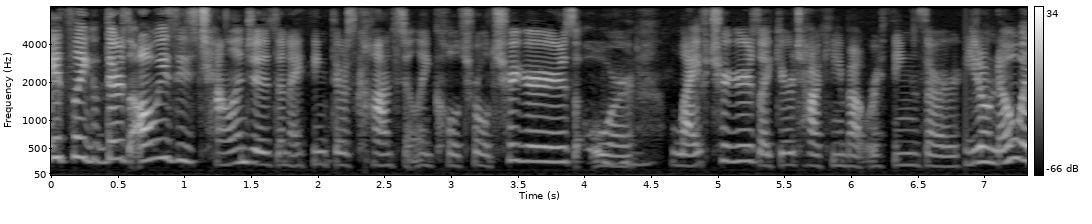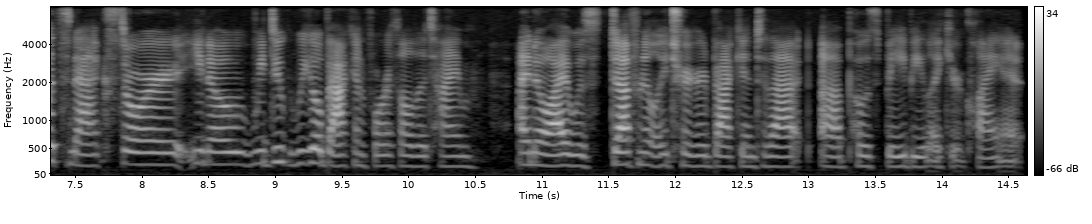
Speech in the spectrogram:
it's like, there's always these challenges. And I think there's constantly cultural triggers or mm-hmm. life triggers, like you're talking about, where things are, you don't know what's next, or, you know, we do, we go back and forth all the time. I know I was definitely triggered back into that uh, post baby, like your client.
